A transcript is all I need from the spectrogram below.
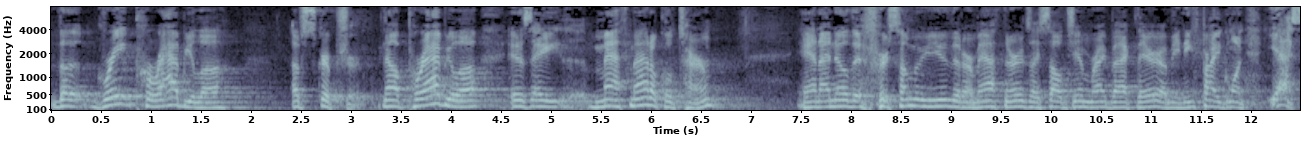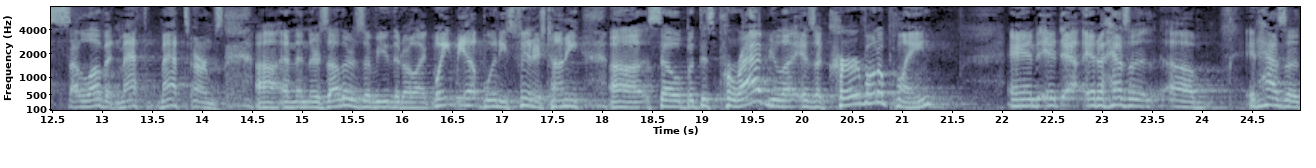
the great parabola of Scripture. Now, parabola is a mathematical term. And I know that for some of you that are math nerds, I saw Jim right back there. I mean, he's probably going, yes, I love it, math, math terms. Uh, and then there's others of you that are like, wake me up when he's finished, honey. Uh, so, but this parabola is a curve on a plane and it it has a uh, it has a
